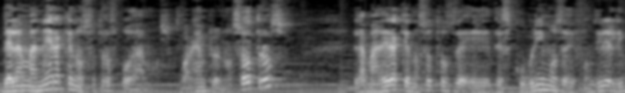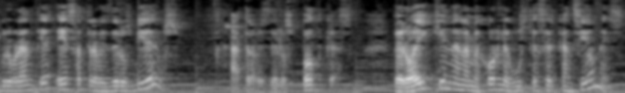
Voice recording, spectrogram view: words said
de la manera que nosotros podamos. Por ejemplo, nosotros, la manera que nosotros eh, descubrimos de difundir el libro Brantia es a través de los videos, a través de los podcasts. Pero hay quien a lo mejor le guste hacer canciones,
